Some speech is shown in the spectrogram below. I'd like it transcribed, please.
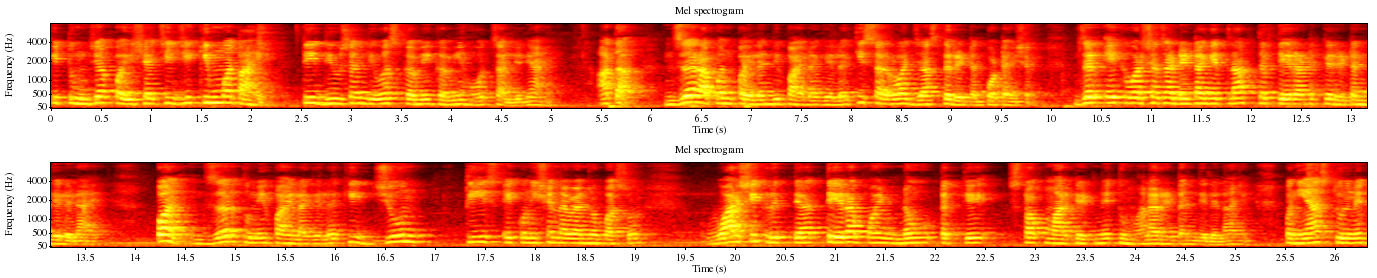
की तुमच्या पैशाची जी किंमत आहे ती दिवसेंदिवस कमी कमी होत चाललेली आहे. आता जर आपण पहिल्यांदा पाहायला गेलं की सर्वात जास्त रिटर्न पोटेन्शियल जर एक वर्षाचा डेटा घेतला तर तेरा टक्के रिटर्न दिलेला आहे. पण जर तुम्ही पाहायला गेलं की जून तीस एकोणीसशे नव्याण्णवपासून वार्षिकरित्या तेरा पॉईंट नऊ टक्के स्टॉक मार्केटने तुम्हाला रिटर्न दिलेला आहे. पण याच तुलनेत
